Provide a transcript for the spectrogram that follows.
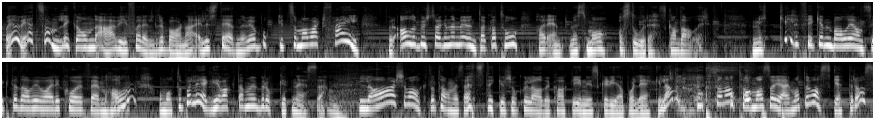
Og jeg vet sannelig ikke om det er vi foreldre, barna eller stedene vi har booket som har vært feil, for alle bursdagene med unntak av to har endt med små og store skandaler. Mikkel fikk en ball i ansiktet da vi var i KFM-hallen, og måtte på legevakta med brukket nese. Lars valgte å ta med seg et stykke sjokoladekake inn i sklia på lekeland, sånn at Thomas og jeg måtte vaske etter oss.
